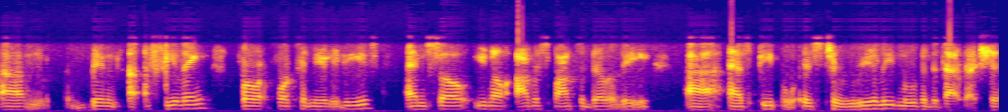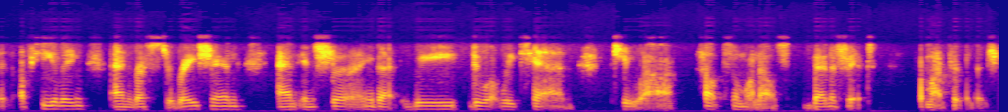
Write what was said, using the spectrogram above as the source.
um, been a feeling for for communities, and so you know our responsibility uh, as people is to really move in the direction of healing and restoration and ensuring that we do what we can to uh, help someone else benefit from our privilege.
